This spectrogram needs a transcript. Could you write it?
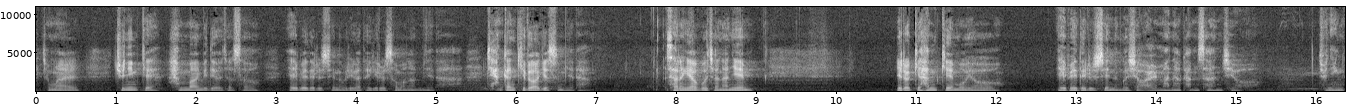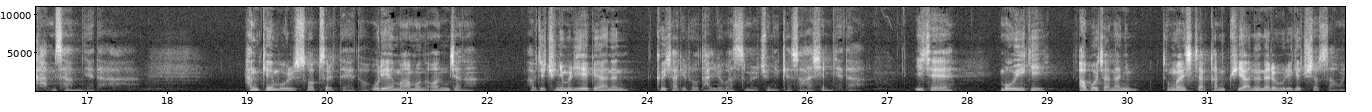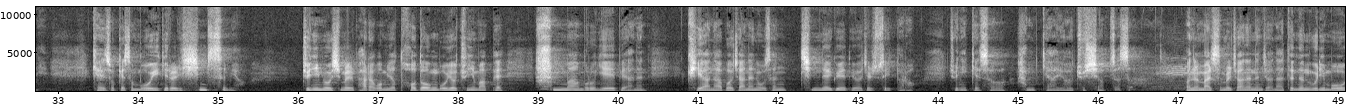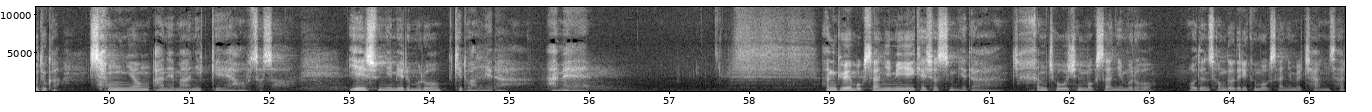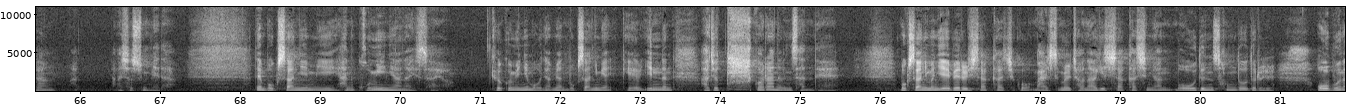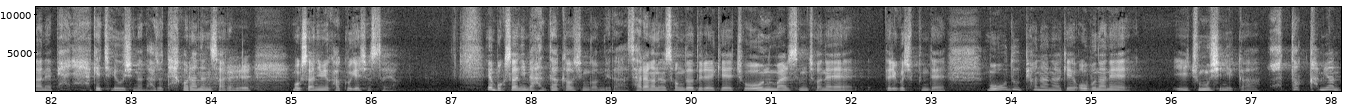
정말 주님께 한 마음이 되어져서 예배 드릴 수 있는 우리가 되기를 소망합니다. 잠깐 기도하겠습니다. 사랑의 아버지 하나님, 이렇게 함께 모여 예배 드릴 수 있는 것이 얼마나 감사한지요. 주님 감사합니다. 함께 모일 수 없을 때에도 우리의 마음은 언제나 아버지 주님을 예배하는 그 자리로 달려갔음을 주님께서 아십니다. 이제 모이기 아버지 하나님 정말 시작한 귀한 은혜를 우리에게 주셨사오니 계속해서 모이기를 힘쓰며 주님이 오심을 바라보며 더더욱 모여 주님 앞에 한 마음으로 예배하는 귀한 아버지 하는 우선 침례교회 되어질 수 있도록 주님께서 함께하여 주시옵소서. 오늘 말씀을 전하는 전하 듣는 우리 모두가 성령 안에만 있게 하옵소서. 예수님 이름으로 기도합니다. 아멘. 한 교회 목사님이 계셨습니다. 참 좋으신 목사님으로 모든 성도들이 그 목사님을 참 사랑하셨습니다. 근데 목사님이 한 고민이 하나 있어요. 그 고민이 뭐냐면 목사님에게 있는 아주 탁월한 은사인데 목사님은 예배를 시작하시고 말씀을 전하기 시작하시면 모든 성도들을 5분 안에 편하게 재우시는 아주 탁월한 은사를 목사님이 갖고 계셨어요. 목사님이 안타까우신 겁니다. 사랑하는 성도들에게 좋은 말씀 전해 드리고 싶은데 모두 편안하게 5분 안에 이 주무시니까 어떻게 하면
